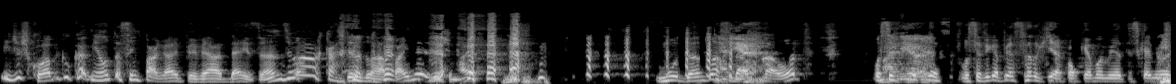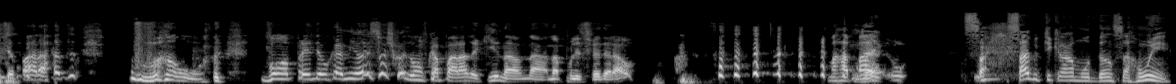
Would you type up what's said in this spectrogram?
e descobre que o caminhão tá sem pagar IPVA há 10 anos e a carteira do rapaz não existe mais. Mudando de uma cidade pra outra. Você fica, você fica pensando que a qualquer momento esse caminhão vai ser parado. Vão, vão aprender o caminhão e suas coisas vão ficar paradas aqui na, na, na Polícia Federal. Mas, rapaz, o- sa- sabe o que que é uma mudança ruim?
